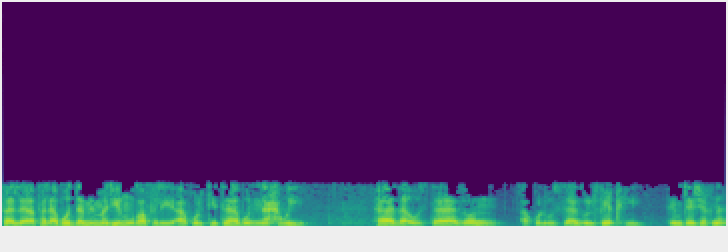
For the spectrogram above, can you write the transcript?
فلا, فلا بد من مجيء المضاف إليه أقول كتاب نحوي. هذا أستاذ أقول أستاذ الفقه. فهمت يا شيخنا؟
